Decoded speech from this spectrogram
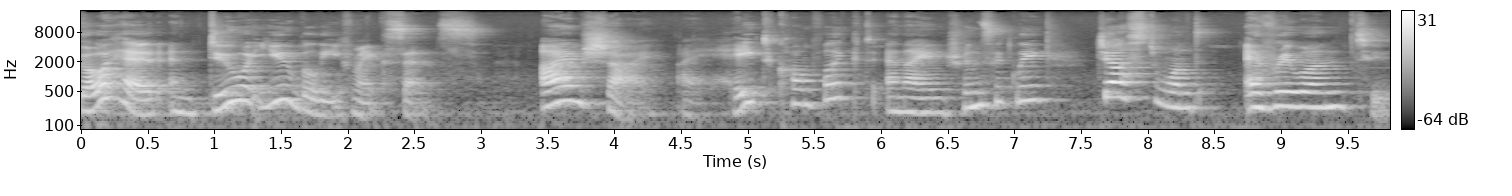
Go ahead and do what you believe makes sense. I am shy. I hate conflict and I intrinsically just want everyone to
